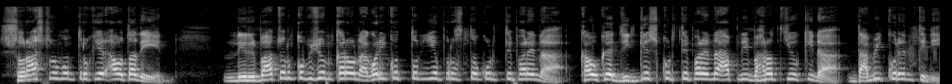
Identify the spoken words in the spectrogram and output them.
স্বরাষ্ট্র মন্ত্রকের আওতাধীন। নির্বাচন কমিশন কারও নাগরিকত্ব নিয়ে প্রশ্ন করতে পারে না, কাউকে জিজ্ঞেস করতে পারে না আপনি ভারতীয় কিনা, দাবি করেন তিনি।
